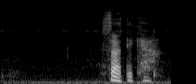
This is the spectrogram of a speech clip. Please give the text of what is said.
สวัสดีค่ะ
